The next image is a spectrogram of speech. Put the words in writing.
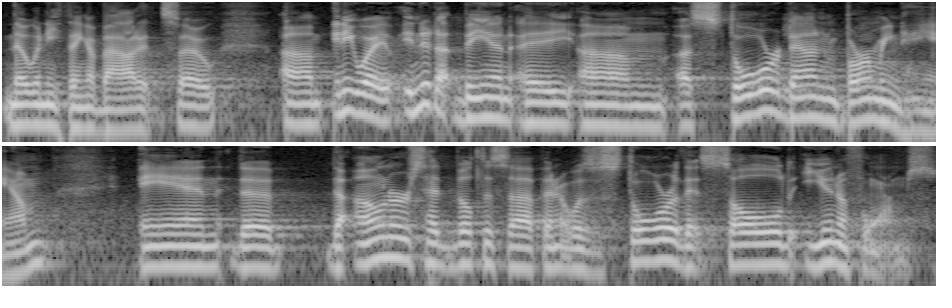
know anything about it. So um, anyway, it ended up being a um, a store down in Birmingham, and the the owners had built this up, and it was a store that sold uniforms.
